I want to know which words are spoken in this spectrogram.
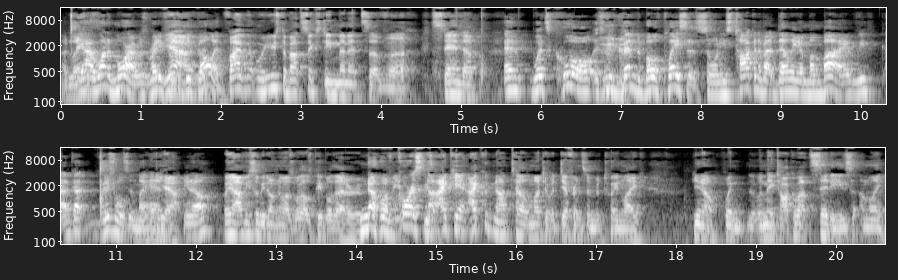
I'd like. Yeah, I wanted more. I was ready for yeah, to keep going. Five. We're used to about sixteen minutes of uh, stand up. And what's cool is we've been to both places, so when he's talking about Delhi and Mumbai, we've I've got visuals in my head. Yeah. You know? Well, yeah, obviously we don't know as well as people that are. No, of course not. I can't. I could not tell much of a difference in between like, you know, when when they talk about cities, I'm like,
